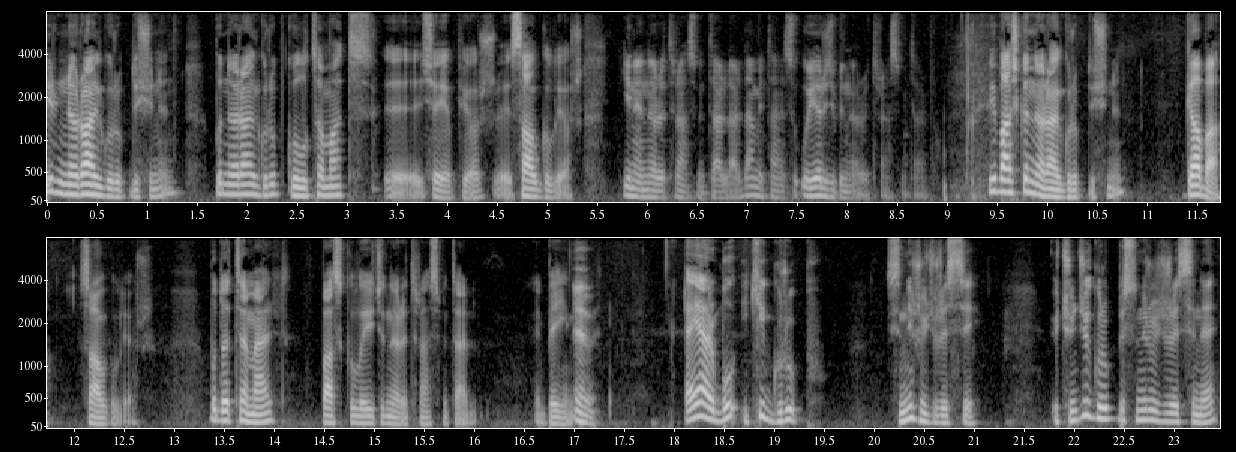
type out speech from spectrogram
Bir nöral grup düşünün. Bu nöral grup glutamat e, şey yapıyor, e, salgılıyor. Yine nörotransmitterlerden bir tanesi. Uyarıcı bir nörotransmitter Bir başka nöral grup düşünün. GABA salgılıyor. Bu da temel baskılayıcı nörotransmitter e, beyin. Evet. Eğer bu iki grup sinir hücresi üçüncü grup bir sinir hücresine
